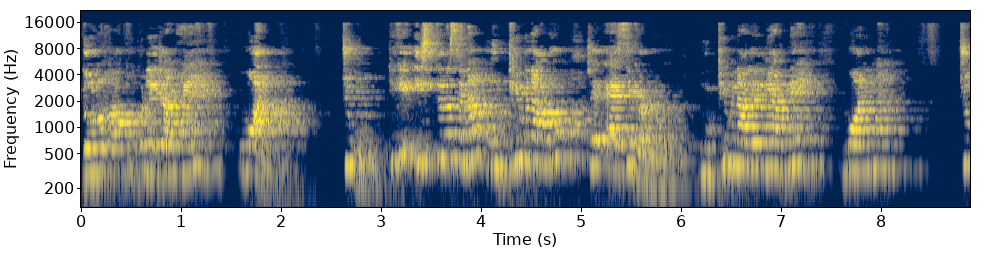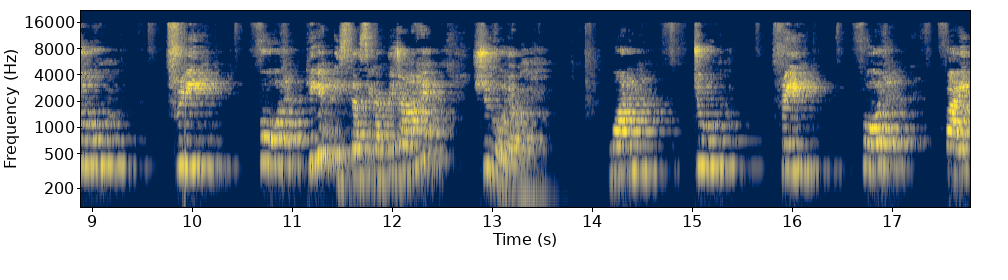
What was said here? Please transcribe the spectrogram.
दोनों हाथ ऊपर ले जाना है। वन टू ठीक है? इस तरह से ना मुट्ठी बना लो, चाहे ऐसे कर लो। मुट्ठी बना लेनी आपने। वन टू थ्री फोर ठीक है? इस तरह से करते जाना है। शुरू हो जाओ। 1, 2, 3, 4, 5,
